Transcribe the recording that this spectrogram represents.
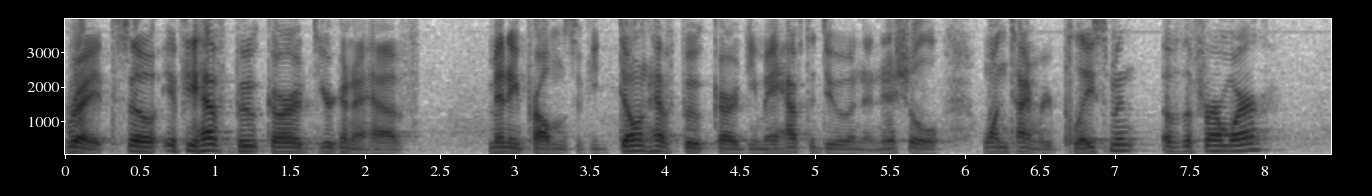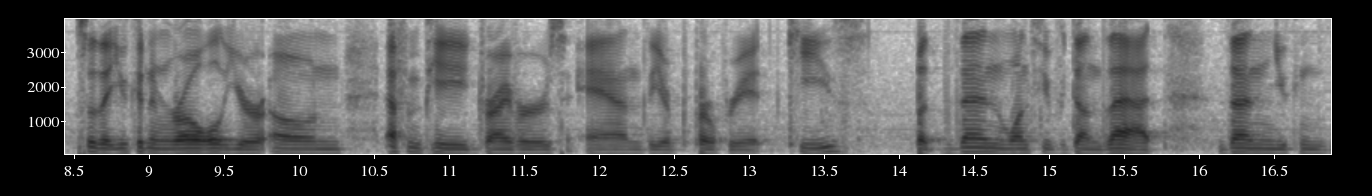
Right, so if you have boot guard, you're going to have many problems. If you don't have boot guard, you may have to do an initial one-time replacement of the firmware so that you can enroll your own FMP drivers and the appropriate keys. But then, once you've done that, then you can,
